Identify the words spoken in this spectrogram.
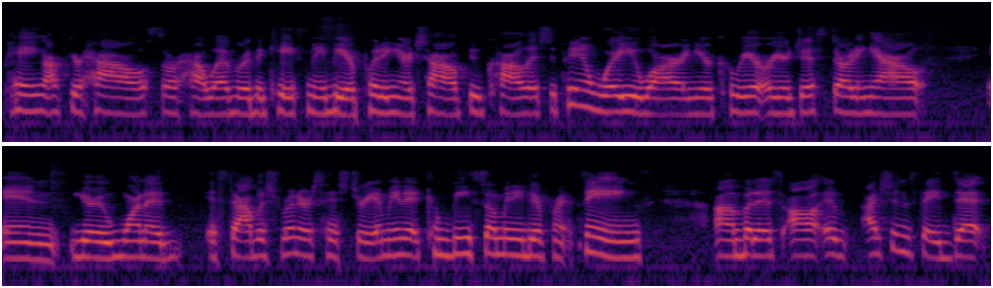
paying off your house or however the case may be, or putting your child through college, depending on where you are in your career, or you're just starting out and you want to establish renter's history. I mean, it can be so many different things, um, but it's all, it, I shouldn't say debt,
